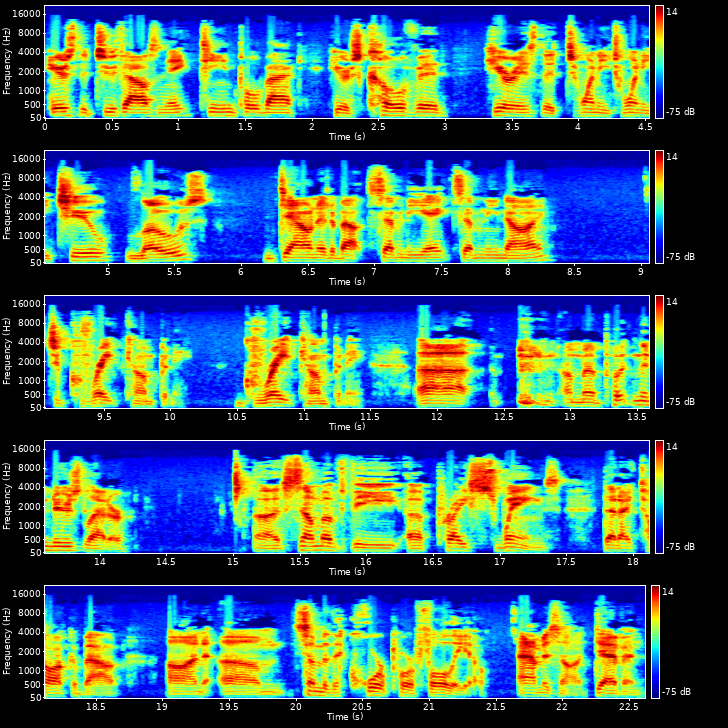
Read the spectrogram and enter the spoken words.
Here's the 2018 pullback, here's COVID, here is the 2022 lows down at about 78, 79. It's a great company. Great company. Uh, I'm going to put in the newsletter uh, some of the uh, price swings that I talk about on um, some of the core portfolio Amazon, Devon,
